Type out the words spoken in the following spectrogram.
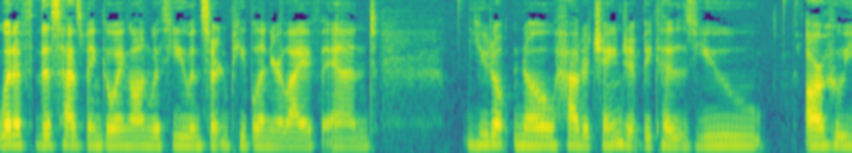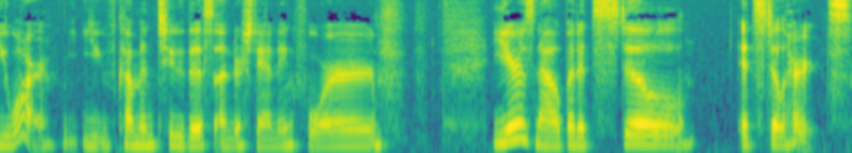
What if this has been going on with you and certain people in your life and you don't know how to change it because you are who you are? You've come into this understanding for years now, but it's still it still hurts.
